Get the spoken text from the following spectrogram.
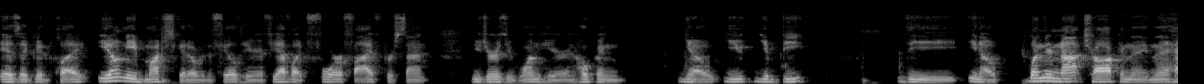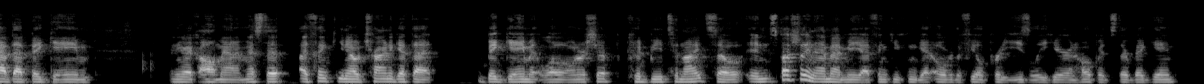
is a good play. You don't need much to get over the field here. If you have like four or five percent, New Jersey won here, and hoping, you know, you you beat the, you know, when they're not chalk and they, and they have that big game, and you're like, oh man, I missed it. I think you know, trying to get that big game at low ownership could be tonight. So, in especially in MME, I think you can get over the field pretty easily here and hope it's their big game.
